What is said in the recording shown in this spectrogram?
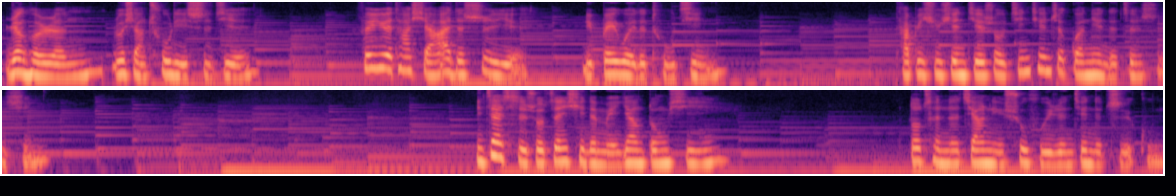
任何人若想处理世界，飞越他狭隘的视野与卑微的途径，他必须先接受今天这观念的真实性。你在此所珍惜的每一样东西，都成了将你束缚于人间的桎梏。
